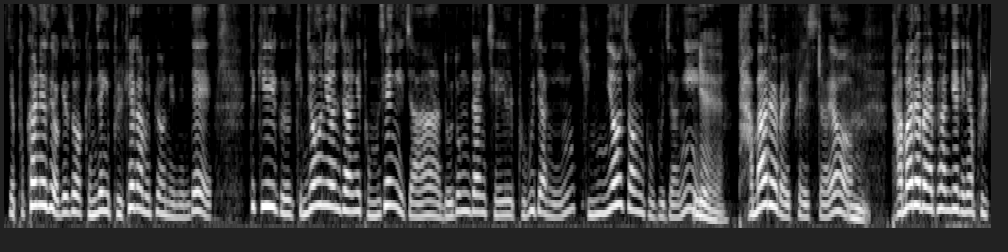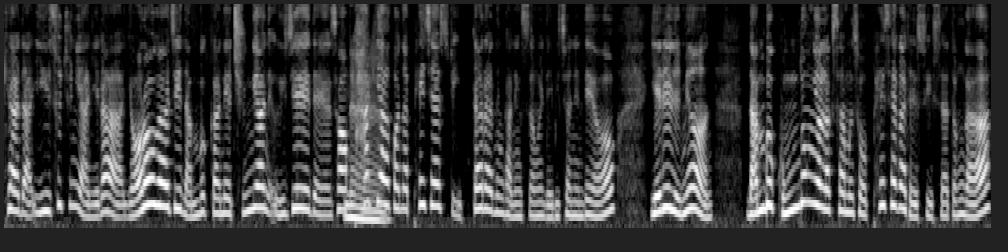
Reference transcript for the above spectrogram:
이제 북한에서 여기서 굉장히 불쾌감을 표현했는데 특히 그 김정은 위원장의 동생이자 노동당 제일 부부장인 김여정 부부장이 예. 담화를 발표했어요. 음. 담화를 발표한 게 그냥 불쾌하다 이 수준이 아니라 여러 가지 남북 간의 중요한 의제에 대해서 네. 파기하거나 폐지할 수도 있다라는 가능성을 내비쳤는데요. 예를 들면 남북 공동 연락사무소 폐쇄가 될 수 있다던가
